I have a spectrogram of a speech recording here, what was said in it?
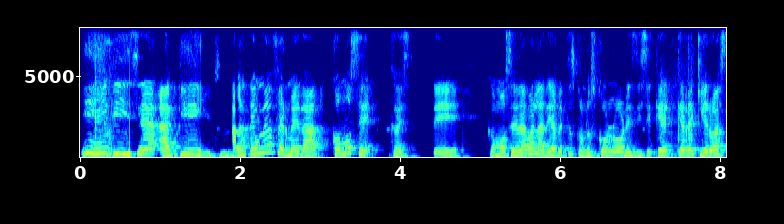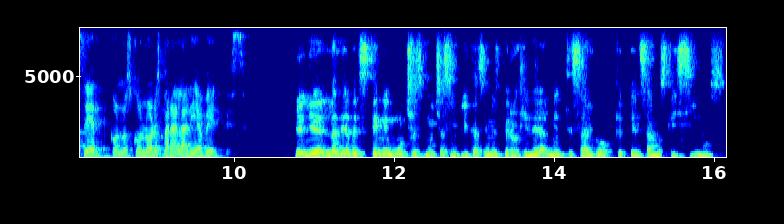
Y dice aquí, ante una enfermedad, ¿cómo se, este, cómo se daba la diabetes con los colores? Dice, ¿qué, ¿qué requiero hacer con los colores para la diabetes? La diabetes tiene muchas, muchas implicaciones, pero generalmente es algo que pensamos que hicimos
